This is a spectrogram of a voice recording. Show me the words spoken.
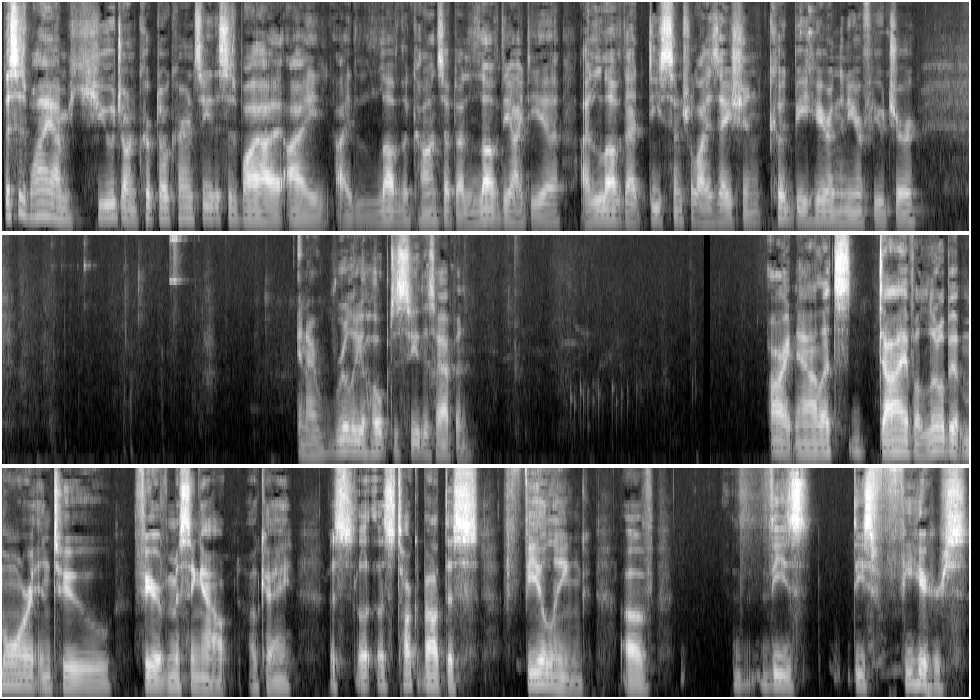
this is why I'm huge on cryptocurrency. This is why I, I, I love the concept. I love the idea. I love that decentralization could be here in the near future. And I really hope to see this happen. All right, now let's dive a little bit more into fear of missing out, okay? Let's let's talk about this feeling of these these fears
